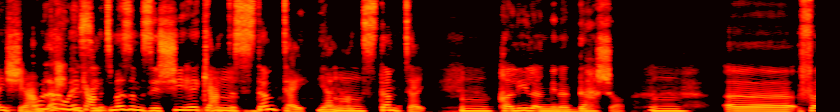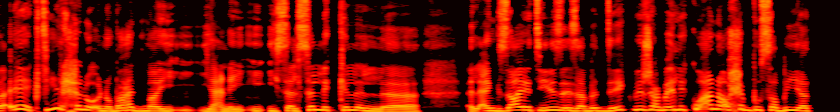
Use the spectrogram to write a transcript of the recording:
أي شيء عم أو القهوة هيك عم تمزمزي شيء هيك عم تستمتعي يعني. عم تستمتعي. قليلا من الدهشة مم. آه فإيه كتير حلو إنه بعد ما يعني يسلسل لك كل الانكزايتيز إذا بدك بيرجع بيقول لك وأنا أحب صبية.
